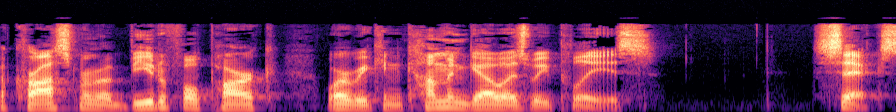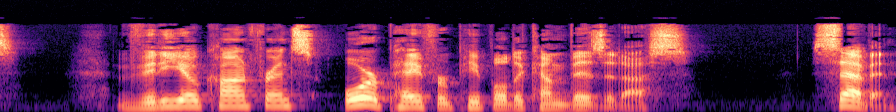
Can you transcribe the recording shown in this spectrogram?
across from a beautiful park where we can come and go as we please. 6. Video conference or pay for people to come visit us. 7.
